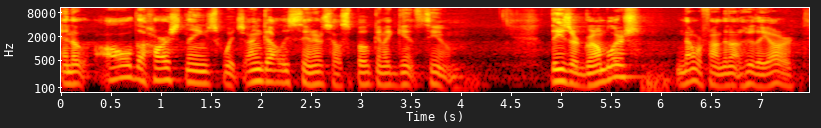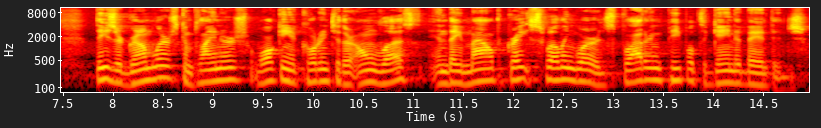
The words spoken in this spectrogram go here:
and of all the harsh things which ungodly sinners have spoken against him. These are grumblers. Now we're finding out who they are. These are grumblers, complainers, walking according to their own lust, and they mouth great swelling words, flattering people to gain advantage.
